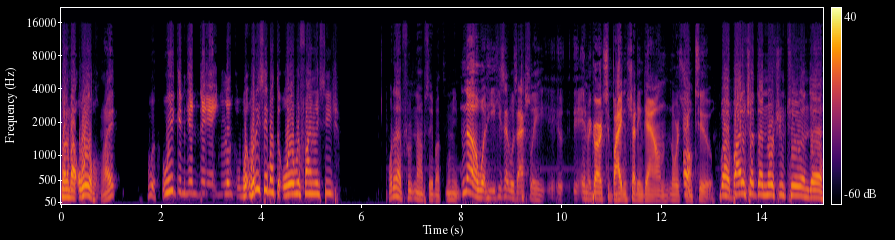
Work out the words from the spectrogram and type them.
talking about oil, right? We- We can just look. What, what do you say about the oil refinery, CJ? What did that fruit knob say about? Let me. No, what he, he said was actually in regards to Biden shutting down Nord Stream Oh. 2. Well, Biden shut down Nord Stream two, and uh,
